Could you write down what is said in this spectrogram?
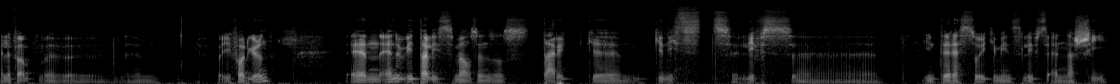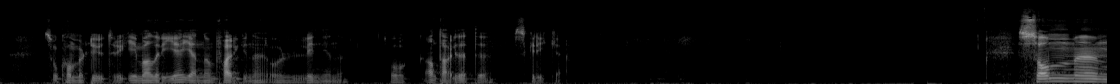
eller eh, i forgrunn en, en, vitalisme, altså en sånn sterk gnist, livsinteresse og ikke minst livsenergi som kommer til uttrykk i maleriet gjennom fargene og linjene, og antagelig dette skriket. Som uh,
